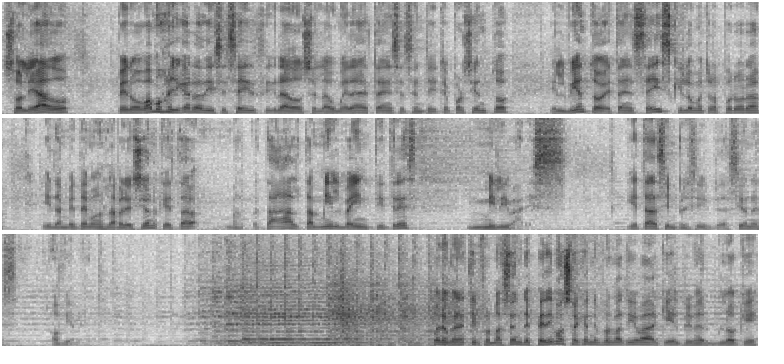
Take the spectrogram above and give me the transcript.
soleado, pero vamos a llegar a 16 grados, la humedad está en 63%, el viento está en 6 kilómetros por hora y también tenemos la presión que está, está alta, 1023 milibares. Y está sin precipitaciones, obviamente. Bueno, con esta información despedimos a Agenda Informativa aquí el primer bloque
